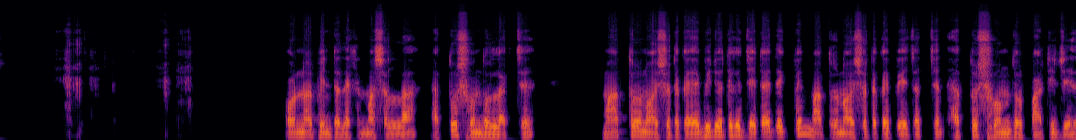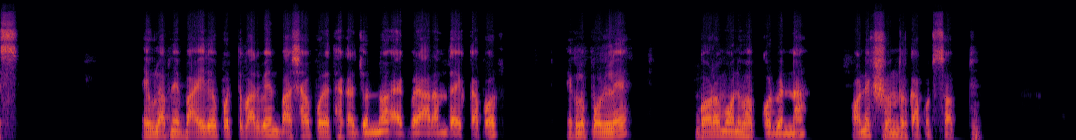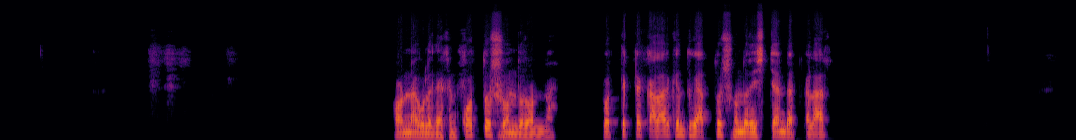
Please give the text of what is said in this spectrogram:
ওড়নার পিনটা দেখেন মাসাল্লাহ এত সুন্দর লাগছে। মাত্র নয়শো টাকা। এই ভিডিও থেকে যেটাই দেখবেন, মাত্র নয়শো টাকায় পেয়ে যাচ্ছেন। এত সুন্দর পার্টি ড্রেস। এগুলো আপনি বাইরেও পরতে পারবেন, বাসাও পরে থাকার জন্য একবার আরামদায়ক কাপড়। এগুলো পরলে গরম অনুভব করবেন না। অনেক সুন্দর কাপড় সফট ওড়নাগুলো দেখেন, কত সুন্দর ওড়না প্রত্যেকটা কালার কিন্তু এত সুন্দর স্ট্যান্ডার্ড কালার।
